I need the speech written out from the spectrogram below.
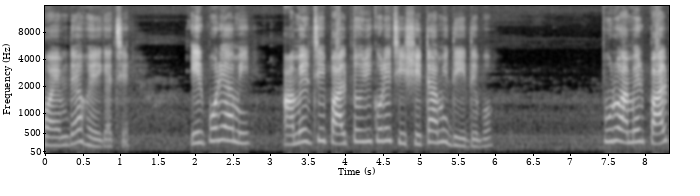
ময়াম দেওয়া হয়ে গেছে। এরপরে আমি আমের যে পাল্প তৈরি করেছি সেটা আমি দিয়ে দেব। পুরো আমের পাল্প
